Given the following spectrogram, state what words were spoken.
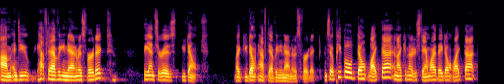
Um, and do you have to have a unanimous verdict? The answer is you don't. Like you don't have to have a unanimous verdict. And so people don't like that, and I can understand why they don't like that.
